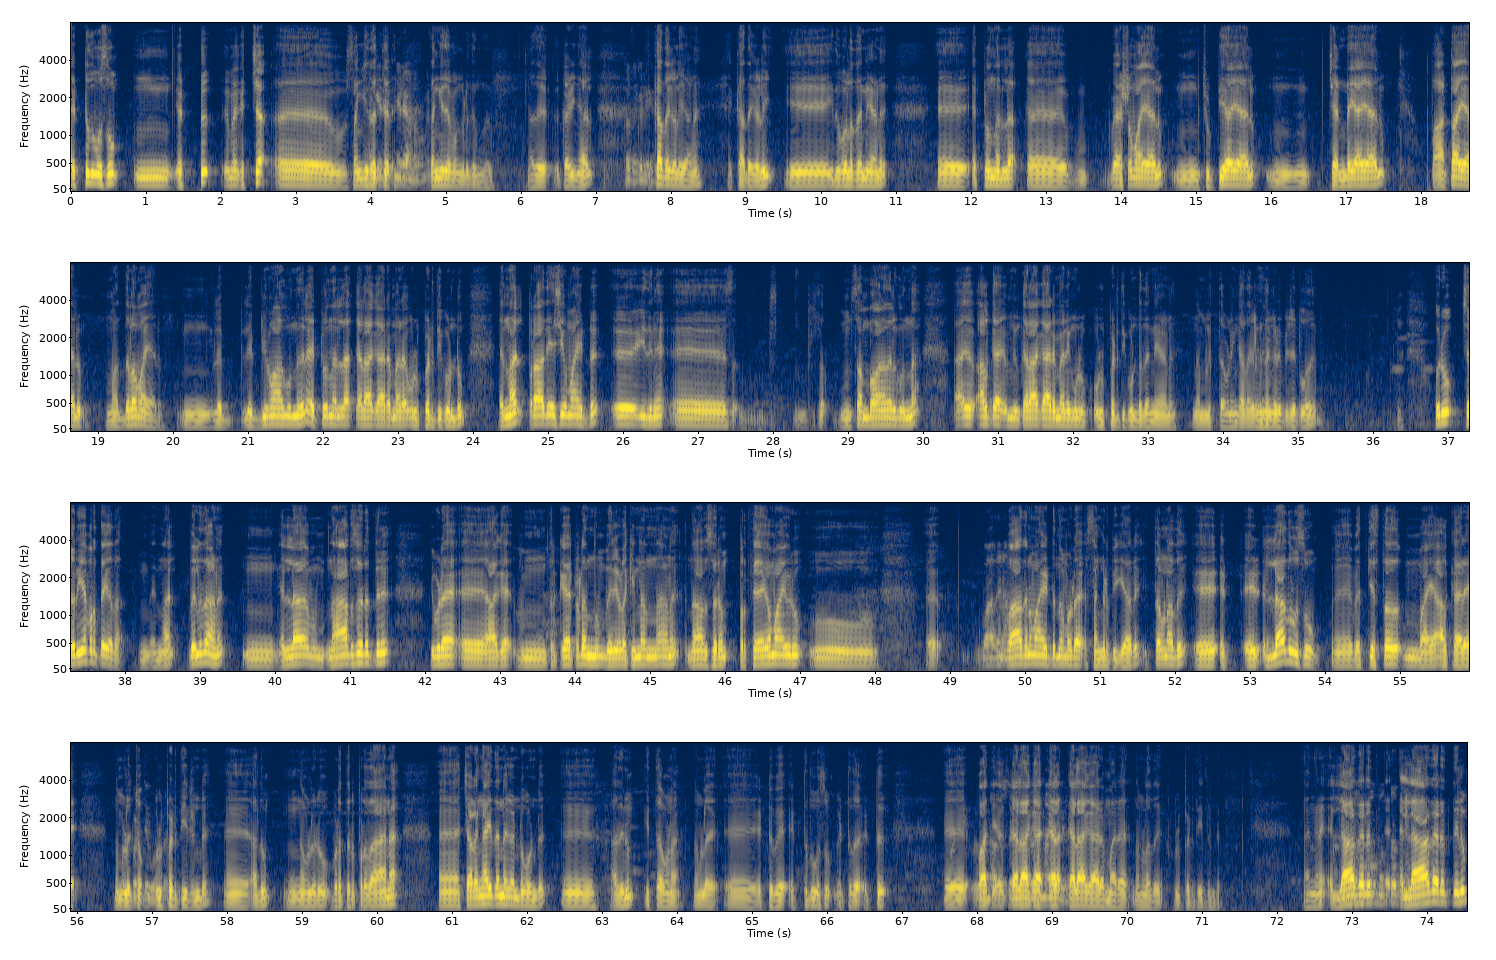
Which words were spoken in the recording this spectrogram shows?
എട്ട് ദിവസവും എട്ട് മികച്ച സംഗീതജ്ഞ സംഗീത സംഗീതം പങ്കെടുക്കുന്നത്. അത് കഴിഞ്ഞാൽ കഥകളിയാണ്. കഥകളി ഇതുപോലെ തന്നെയാണ്. ഏറ്റവും നല്ല വേഷമായാലും ചുട്ടിയായാലും ചെണ്ടയായാലും പാട്ടായാലും മദ്ദളമായാലും ലഭ്യമാകുന്നതിൽ ഏറ്റവും നല്ല കലാകാരന്മാരെ ഉൾപ്പെടുത്തിക്കൊണ്ടും എന്നാൽ പ്രാദേശികമായിട്ട് ഇതിന് സംഭാവന നൽകുന്ന ആൾക്കാർ കലാകാരന്മാരെ ഉൾ- ഉൾപ്പെടുത്തിക്കൊണ്ട് തന്നെയാണ് നമ്മൾ ഇത്തവണയും കഥകളി സംഘടിപ്പിച്ചിട്ടുള്ളത്. ഒരു ചെറിയ പ്രത്യേകത. എന്നാൽ വലുതാണ്. എല്ലാ നാദസ്വരത്തിന് ഇവിടെ ആകെ തൃക്കേട്ടടെന്നും വെലിവിളക്കിനെന്നാണ് നാദസ്വരം പ്രത്യേകമായൊരു വാദനമായിട്ട് നമ്മുടെ സംഘടിപ്പിക്കാറ്. ഇത്തവണ അത് എല്ലാ ദിവസവും വ്യത്യസ്തമായ ആൾക്കാരെ നമ്മൾ ഉൾപ്പെടുത്തിയിട്ടുണ്ട്. അതും നമ്മളൊരു ഇവിടുത്തെ ഒരു പ്രധാന ചടങ്ങായി തന്നെ കണ്ടുകൊണ്ട് അതിനും ഇത്തവണ നമ്മൾ എട്ട് പേ എട്ട് ദിവസവും എട്ട് എട്ട് വാദ്യ കലാകാര കല- കലാകാരന്മാരെ നമ്മളത് ഉൾപ്പെടുത്തിയിട്ടുണ്ട്. അങ്ങനെ എല്ലാ തര എല്ലാ തരത്തിലും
